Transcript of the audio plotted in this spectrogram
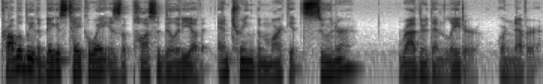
Probably the biggest takeaway is the possibility of entering the market sooner rather than later or never.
